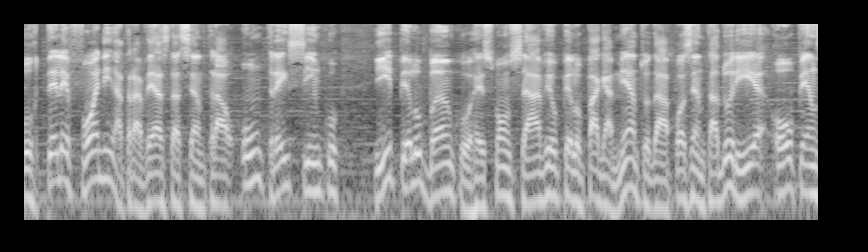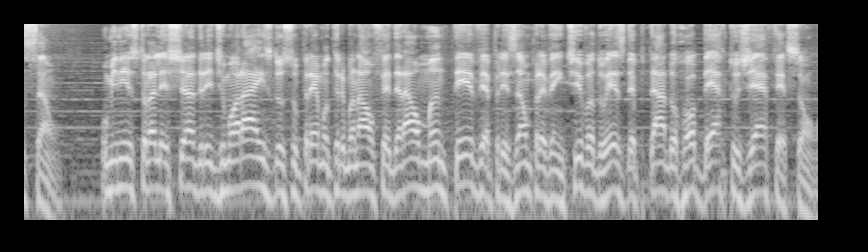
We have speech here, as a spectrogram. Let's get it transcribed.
por telefone através da central 135 e pelo banco responsável pelo pagamento da aposentadoria ou pensão. O ministro Alexandre de Moraes, do Supremo Tribunal Federal, manteve a prisão preventiva do ex-deputado Roberto Jefferson.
